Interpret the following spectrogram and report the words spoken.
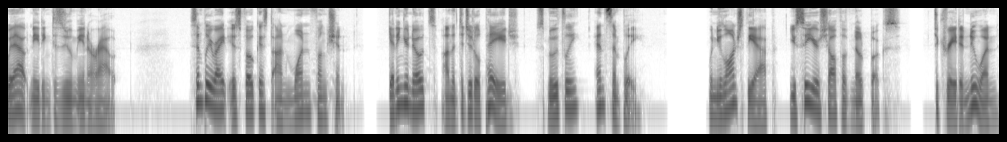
without needing to zoom in or out. Simply Write is focused on one function getting your notes on the digital page smoothly and simply. When you launch the app, you see your shelf of notebooks. To create a new one,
